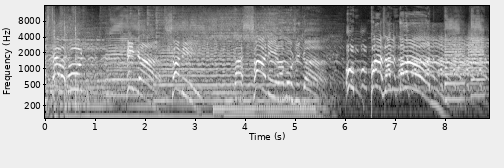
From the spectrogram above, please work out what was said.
Esteu a punt? Soni la música! Un pas endavant!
